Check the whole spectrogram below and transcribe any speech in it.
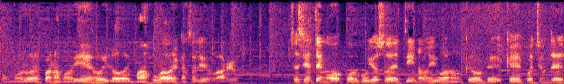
como lo es Panamá Viejo y los demás jugadores que han salido del barrio, se sienten orgullosos de ti, ¿no? Y bueno, creo que, que es cuestión de,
